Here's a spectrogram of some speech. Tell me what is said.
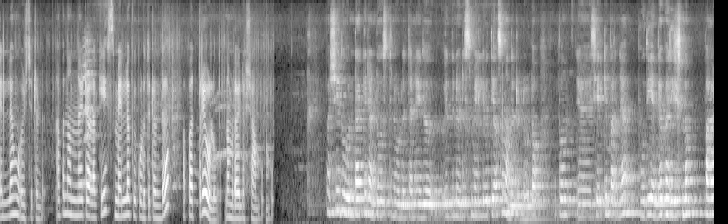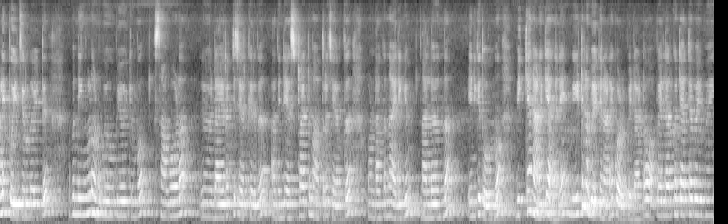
എല്ലാം ഒഴിച്ചിട്ടുണ്ട്. അപ്പോൾ നന്നായിട്ട് ഇളക്കി സ്മെല്ലൊക്കെ കൊടുത്തിട്ടുണ്ട്. അപ്പോൾ അത്രയേ ഉള്ളൂ നമ്മുടെ ഷാമ്പൂ. പക്ഷേ ഇത് ഉണ്ടാക്കി രണ്ട് ദിവസത്തിനുള്ളിൽ തന്നെ ഇത് ഇതിനൊരു സ്മെല്ല് വ്യത്യാസം വന്നിട്ടുണ്ട് കേട്ടോ. അപ്പം ശരിക്കും പറഞ്ഞാൽ പുതിയ എന്റെ പരീക്ഷണം പാളിപ്പോയി ചെറുതായിട്ട്. അപ്പം നിങ്ങൾ ഉപയോഗിക്കുമ്പോൾ സവോള ഡയറക്റ്റ് ചേർക്കരുത്. അതിന്റെ എക്സ്ട്രാക്റ്റ് മാത്രം ചേർത്ത് ഉണ്ടാക്കുന്നതായിരിക്കും നല്ലതെന്ന് എനിക്ക് തോന്നുന്നു. വിൽക്കാനാണെങ്കിൽ അങ്ങനെ വീട്ടിൽ ഉപയോഗിക്കാനാണെങ്കിൽ കുഴപ്പമില്ല കേട്ടോ. അപ്പോൾ എല്ലാവർക്കും ടാറ്റ ബൈ ബൈ.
